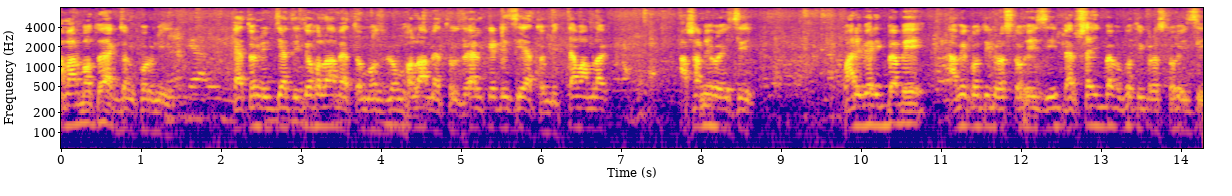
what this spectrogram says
আমার মতো একজন কর্মী, এত নির্যাতিত হলাম, এত মজলুম হলাম, এত জেল কেটেছি, এত মিথ্যা মামলা আসামি হয়েছি পারিবারিকভাবে আমি ক্ষতিগ্রস্ত হয়েছি, ব্যবসায়িকভাবে ক্ষতিগ্রস্ত হয়েছি।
